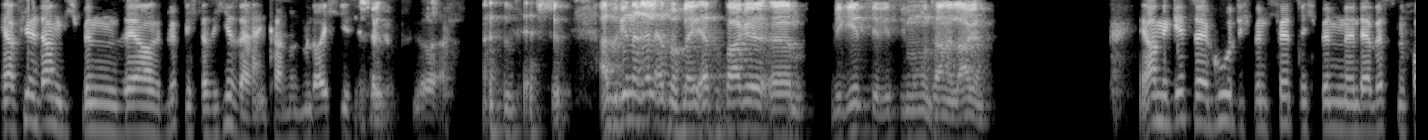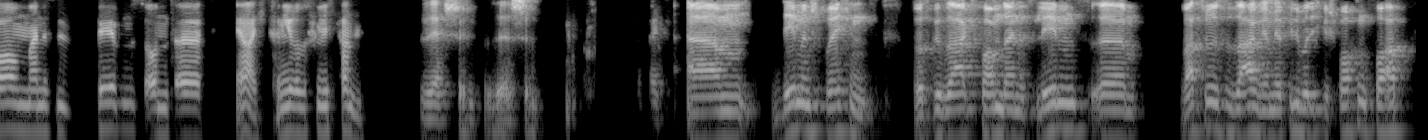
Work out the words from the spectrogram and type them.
Ja, vielen Dank. Ich bin sehr glücklich, dass ich hier sein kann und mit euch dieses Interview führe. Sehr schön. Also generell erstmal vielleicht erste Frage, ähm, wie geht's dir? Wie ist die momentane Lage? Ja, mir geht's sehr gut. Ich bin fit. Ich bin in der besten Form meines Lebens und äh, ja, ich trainiere so viel ich kann. Sehr schön, sehr schön. Ähm, dementsprechend, du hast gesagt, Form deines Lebens. Ähm, was würdest du sagen? Wir haben ja viel über dich gesprochen vorab.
